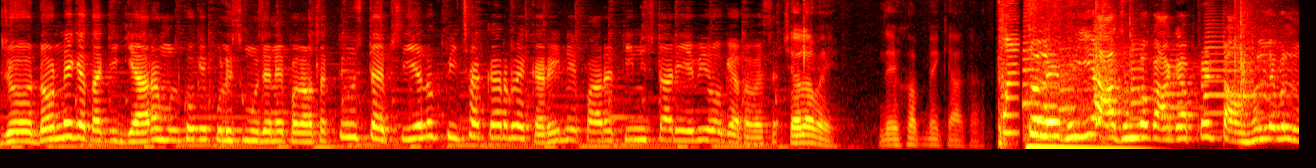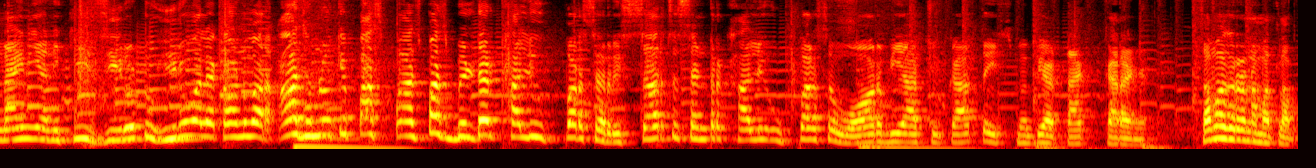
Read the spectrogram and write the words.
जो डॉन नहीं कहता कि ग्यारह मुल्कों की पुलिस मुझे नहीं पकड़ सकती उस टाइप से ये लोग पीछा कर रहे कर ही नहीं पा रहे। तीन स्टार ये भी हो गया था वैसे। चलो भाई देखो अब मैं क्या करता तो ले भैया आज हम लोग आगे गए अपने टाउन हॉल लेवल नाइन यानी कि ज़ीरो टू हीरो वाले अकाउंट पर आज हम लोग के पास पाँच पाँच बिल्डर खाली ऊपर से रिसर्च सेंटर खाली ऊपर से वॉर भी आ चुका है तो इसमें भी अटैक करेंगे। समझ रहे हो ना मतलब?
